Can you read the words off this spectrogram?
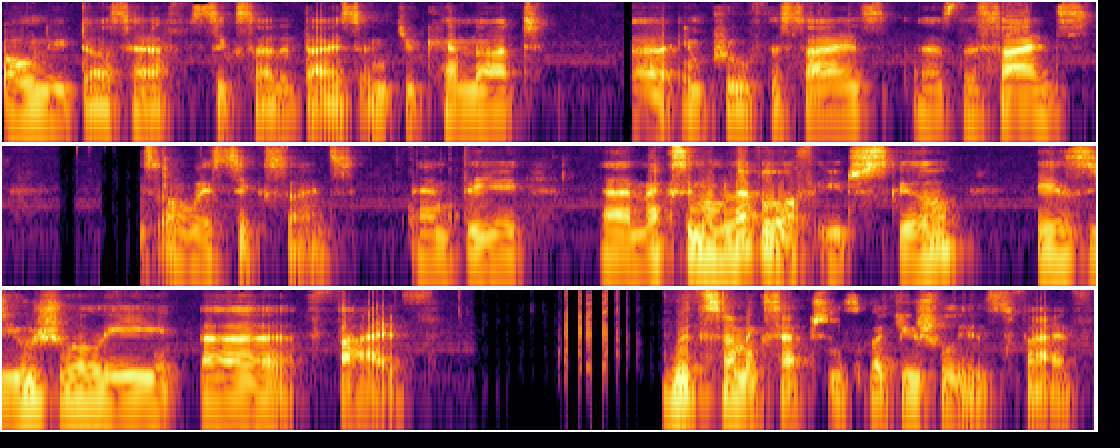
only does have six-sided dice, and you cannot uh, improve the size as the sides is always six sides, and the uh, maximum level of each skill is usually uh, five, with some exceptions, but usually it's five.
